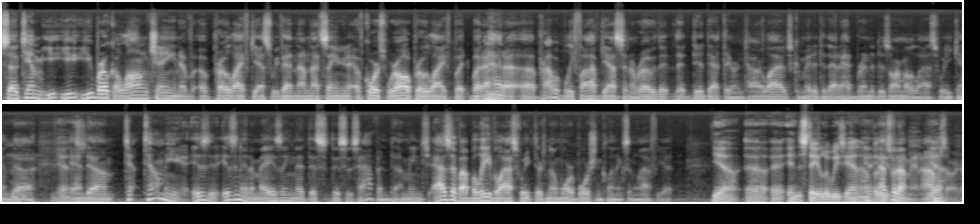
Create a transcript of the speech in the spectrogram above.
So Tim, you, you, you broke a long chain of, of pro-life guests we've had, and I'm not saying, of course, we're all pro-life, but but I had a, a probably five guests in a row that, that did that their entire lives, committed to that. I had Brenda DeZarmo last week, and uh, Yes. and um, t- tell me, is it isn't it amazing that this this has happened? I mean, as of I believe last week, there's no more abortion clinics in Lafayette. Yeah, uh, in the state of Louisiana, I believe. that's what I meant. I'm yeah, sorry.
